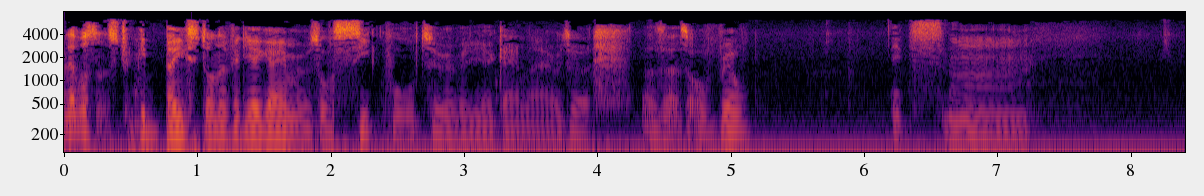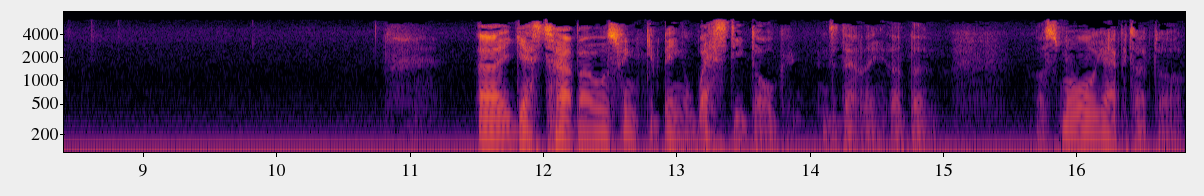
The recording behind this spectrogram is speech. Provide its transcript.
That wasn't strictly based on a video game. It was sort of a sequel to a video game. There, it was a, it was a sort of real. It's. Mm, uh, yes, Turbo. I was thinking of being a Westie dog, incidentally. The, a small yappy type dog.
